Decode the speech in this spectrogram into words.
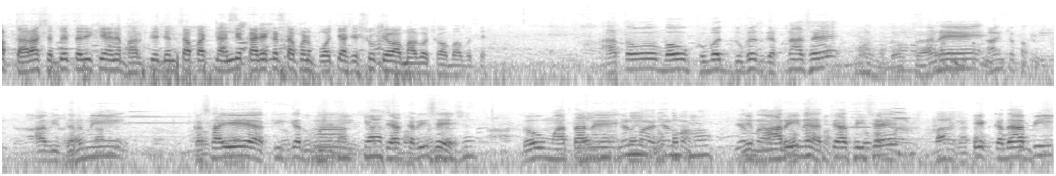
આપ ધારાસભ્ય તરીકે અને ભારતીય જનતા પાર્ટીના અન્ય કાર્યકર્તા પણ પહોંચ્યા છે. શું કહેવા માંગો છો આ બાબતે? આ તો બહુ ખૂબ જ દુઃખદ ઘટના છે. અને આ વિધર્મી કસાઈએ હકીકતમાં હત્યા કરી છે. ગૌ માતાને જે મારીને હત્યા થઈ છે એ કદાપી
